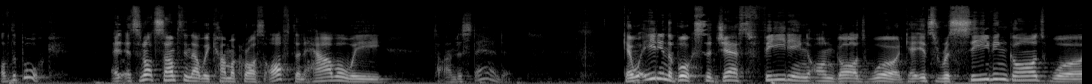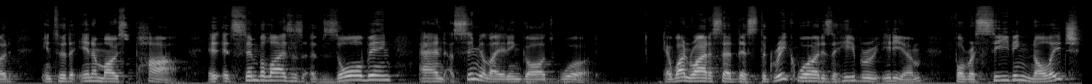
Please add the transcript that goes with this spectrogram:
of the book? It's not something that we come across often. How are we to understand it? Okay, well, eating the book suggests feeding on God's word. Okay, it's receiving God's word into the innermost part. It, it symbolizes absorbing and assimilating God's word. Okay, one writer said this the Greek word is a Hebrew idiom for receiving knowledge,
